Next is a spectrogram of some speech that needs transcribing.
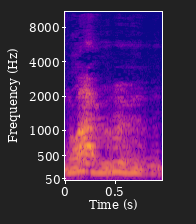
Wow.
